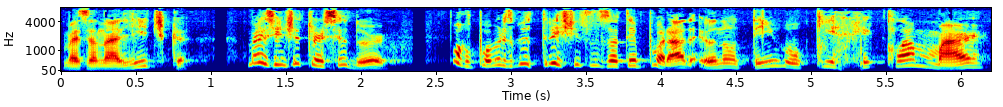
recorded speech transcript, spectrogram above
mais analítica, mas a gente é torcedor. Porra, o Palmeiras ganhou três títulos na temporada. Eu não tenho o que reclamar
